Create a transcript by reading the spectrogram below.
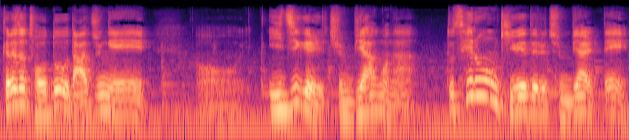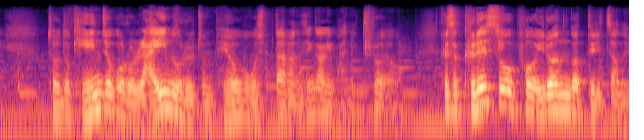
그래서 저도 나중에 어, 이직을 준비하거나 또 새로운 기회들을 준비할 때 저도 개인적으로 라이노를 좀 배워보고 싶다라는 생각이 많이 들어요. 그래서 그레스오퍼 이런 것들 있잖아요.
